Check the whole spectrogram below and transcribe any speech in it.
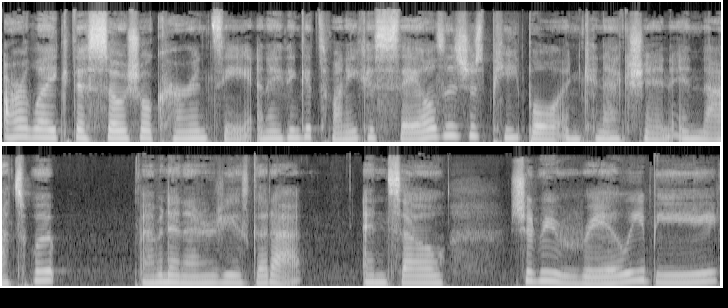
are like the social currency. And I think it's funny because sales is just people and connection. And that's what feminine energy is good at. And so, should we really be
